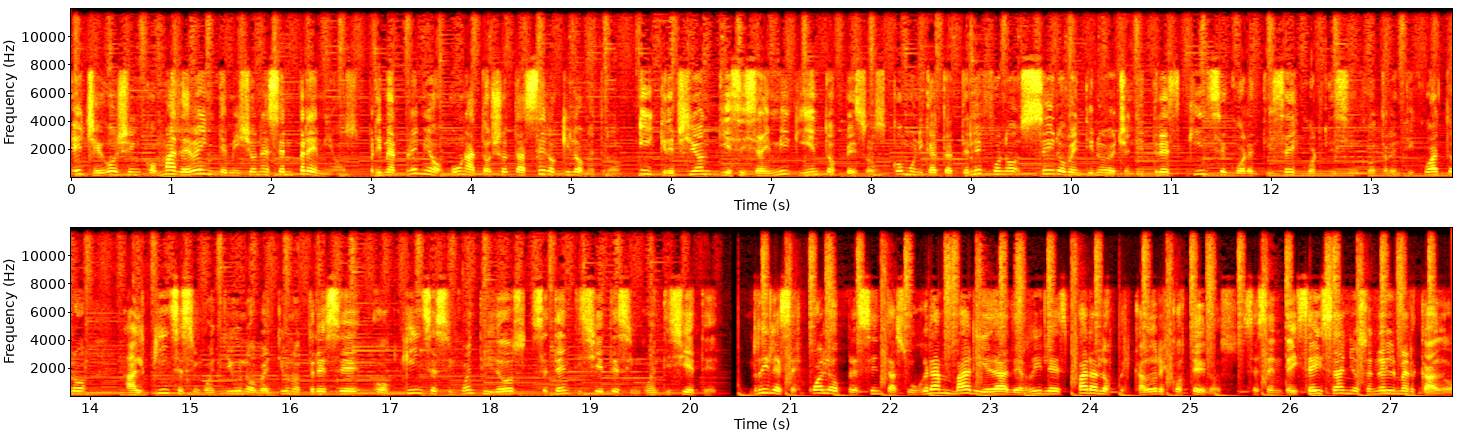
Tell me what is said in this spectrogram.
Echegoyen... ...con más de 20 millones en premios... ...primer premio una Toyota 0 kilómetro... ...inscripción 16.500 pesos... ...comunicate al teléfono 02983 15 46 45 34 al 1551 21 13 o 1552 77 57. Riles Escualo presenta su gran variedad de riles para los pescadores costeros. 66 años en el mercado.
